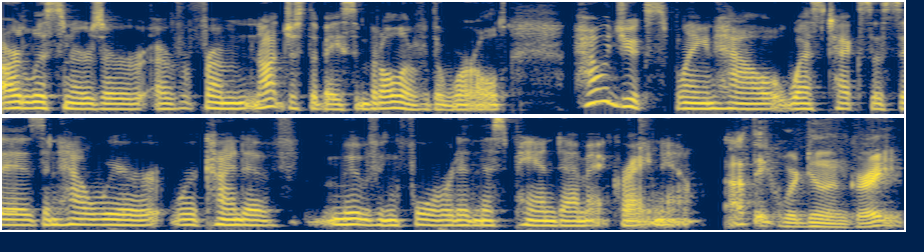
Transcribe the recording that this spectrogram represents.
our listeners are, are from not just the basin but all over the world. How would you explain how West Texas is and how we're we're kind of moving forward in this pandemic right now? I think we're doing great.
